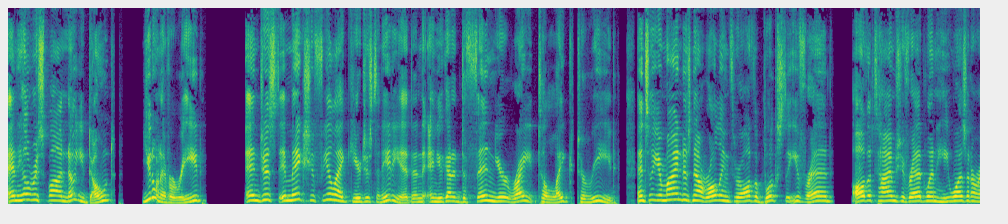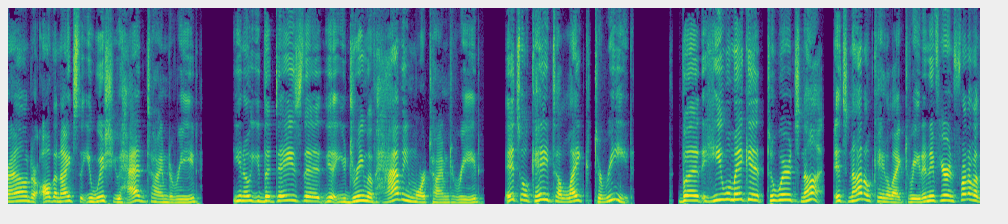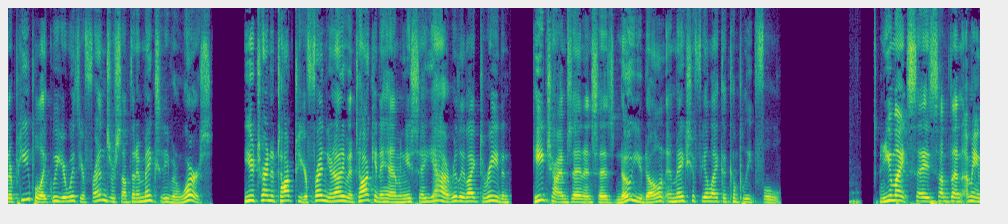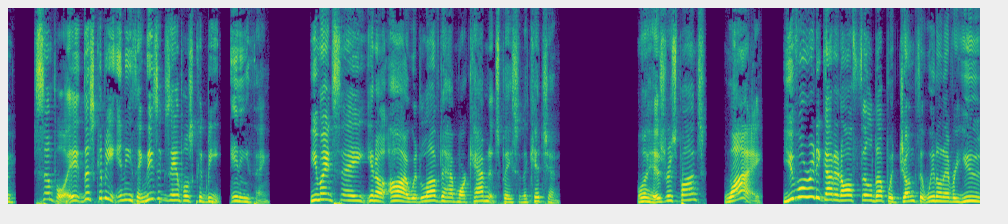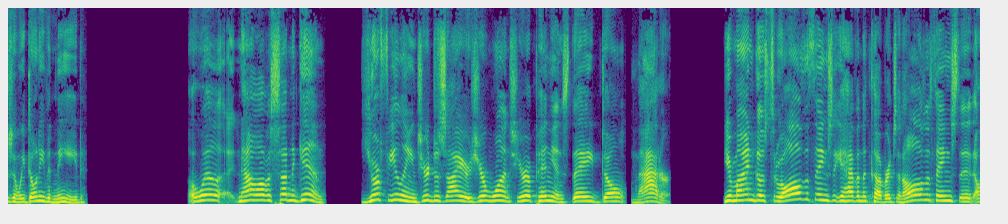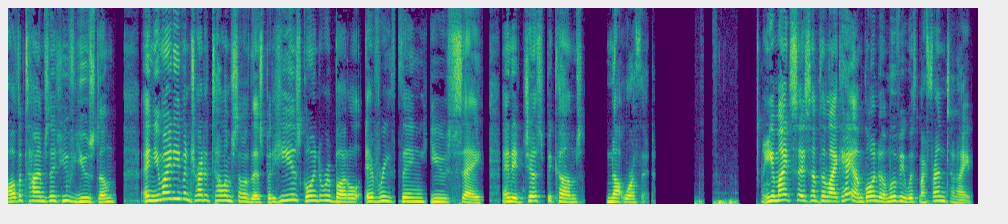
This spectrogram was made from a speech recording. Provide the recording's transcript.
And he'll respond, no, you don't. You don't ever read and just it makes you feel like you're just an idiot and, and you got to defend your right to like to read and so your mind is now rolling through all the books that you've read all the times you've read when he wasn't around or all the nights that you wish you had time to read you know the days that you dream of having more time to read it's okay to like to read but he will make it to where it's not it's not okay to like to read and if you're in front of other people like you're with your friends or something it makes it even worse you're trying to talk to your friend, you're not even talking to him, and you say, Yeah, I really like to read. And he chimes in and says, No, you don't, and makes you feel like a complete fool. You might say something, I mean, simple. It, this could be anything. These examples could be anything. You might say, you know, oh, I would love to have more cabinet space in the kitchen. Well, his response, why? You've already got it all filled up with junk that we don't ever use and we don't even need. Oh, well, now all of a sudden again, your feelings, your desires, your wants, your opinions, they don't matter. Your mind goes through all the things that you have in the cupboards and all the things that, all the times that you've used them. And you might even try to tell him some of this, but he is going to rebuttal everything you say. And it just becomes not worth it. You might say something like, Hey, I'm going to a movie with my friend tonight.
